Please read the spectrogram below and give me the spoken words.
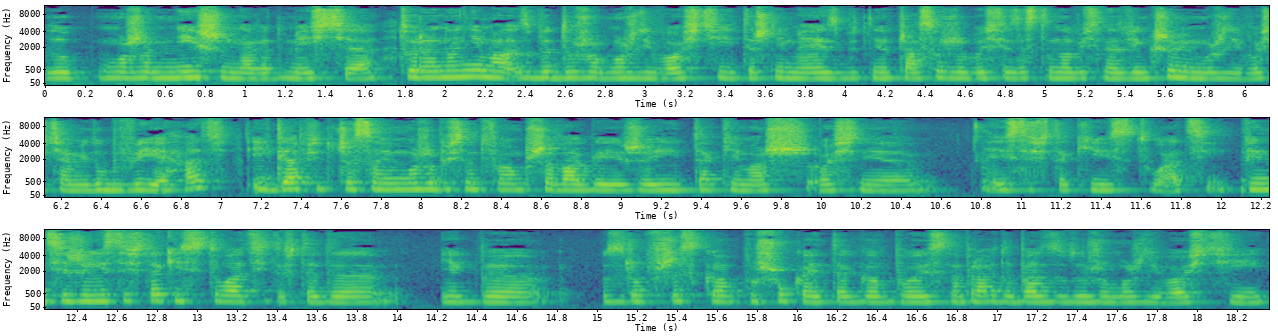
lub może mniejszym nawet mieście, które no nie ma zbyt dużo możliwości i też nie miałeś zbytnio czasu, żeby się zastanowić nad większymi możliwościami lub wyjechać. I gapir czasami może być na twoją przewagę, jeżeli takie masz właśnie, jesteś w takiej sytuacji. Więc jeżeli jesteś w takiej sytuacji, to wtedy jakby zrób wszystko, poszukaj tego, bo jest naprawdę bardzo dużo możliwości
